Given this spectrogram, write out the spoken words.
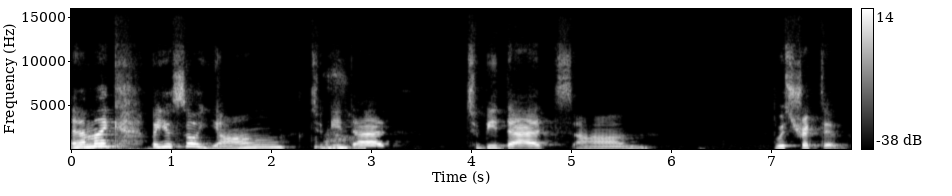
and I'm like, but you're so young to be that, to be that um, restrictive,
